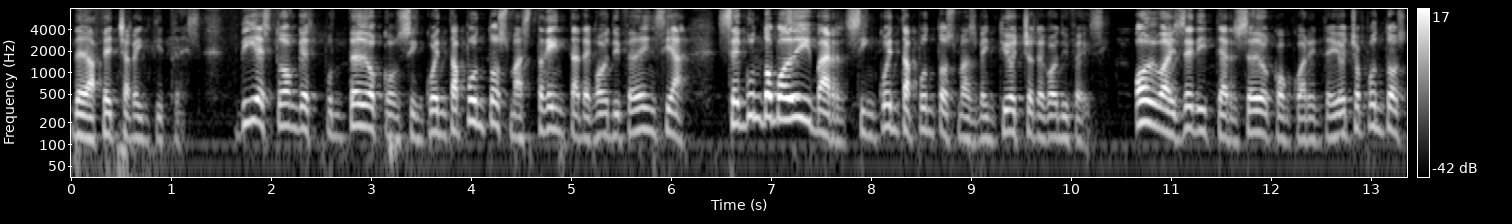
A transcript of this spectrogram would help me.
de la fecha 23. Die Strongest puntero con 50 puntos más 30 de gol diferencia. Segundo Bolívar, 50 puntos más 28 de gol diferencia. Always Ready tercero con 48 puntos.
